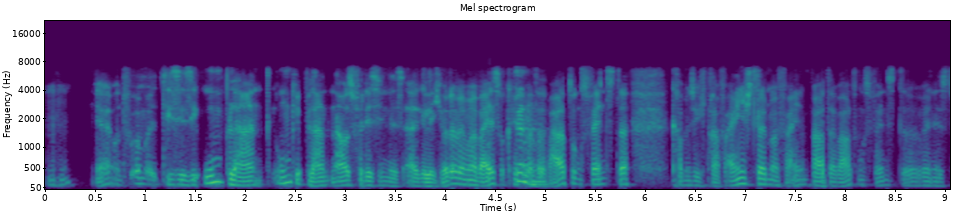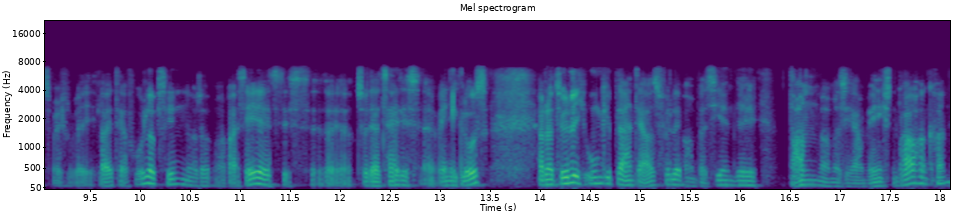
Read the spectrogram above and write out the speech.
Mhm. Ja, und diese unplant, ungeplanten Ausfälle sind es eigentlich, oder? Wenn man weiß, okay, genau. man hat Erwartungsfenster, kann man sich darauf einstellen, man vereinbart Erwartungsfenster, wenn jetzt zum Beispiel Leute auf Urlaub sind oder man weiß eh, jetzt ist äh, zu der Zeit ist äh, wenig los. Aber natürlich ungeplante Ausfälle, wann passieren die, dann, wenn man sie am wenigsten brauchen kann.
